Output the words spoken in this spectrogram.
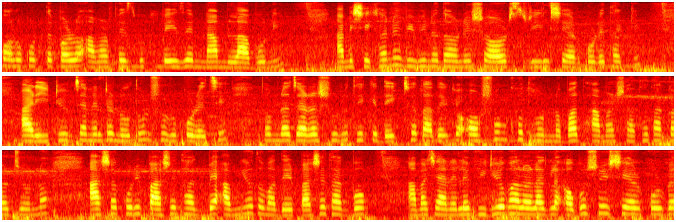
ফলো করতে পারো। আমার ফেসবুক পেজের নাম লাবণী। আমি সেখানেও বিভিন্ন ধরনের শর্টস, রিল শেয়ার করে থাকি। আর ইউটিউব চ্যানেলটা নতুন শুরু করেছি। তোমরা যারা শুরু থেকে দেখছ, তাদেরকে অসংখ্য ধন্যবাদ আমার সাথে থাকার জন্য। আশা করি পাশে থাকবে, আমিও তোমাদের পাশে থাকব। আমার চ্যানেলে ভিডিও ভালো লাগলে অবশ্যই শেয়ার করবে,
